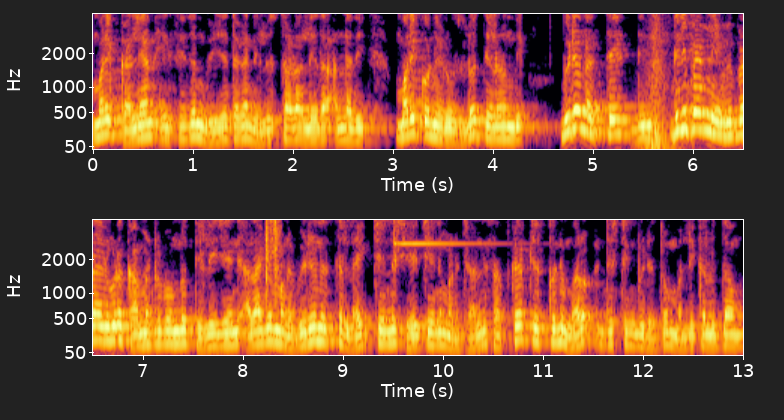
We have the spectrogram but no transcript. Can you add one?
మరి కళ్యాణ్ ఈ సీజన్ విజేతగా నిలుస్తాడా లేదా అన్నది మరికొన్ని రోజుల్లో తెలియనుంది. వీడియో నచ్చితే దీని దీనిపై మీ అభిప్రాయాన్ని కూడా కామెంట్ రూపంలో తెలియజేయండి. అలాగే మన వీడియో నచ్చితే లైక్ చేయండి షేర్ చేయండి. మన ఛానల్ని సబ్స్క్రైబ్ చేసుకోండి. మరో ఇంట్రెస్టింగ్ వీడియోతో మళ్ళీ కలుద్దాం.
